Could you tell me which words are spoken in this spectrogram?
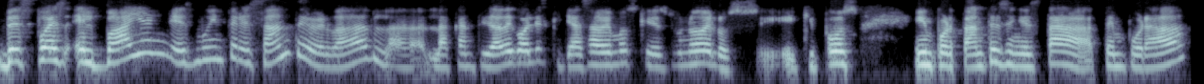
Después, el Bayern es muy interesante, ¿verdad? La, la, cantidad de goles que ya sabemos que es uno de los equipos importantes en esta temporada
